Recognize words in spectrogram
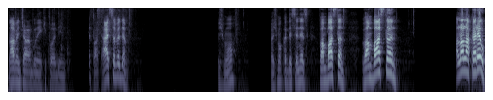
nu avem cea mai bună echipă din de toate. Hai să vedem. Deci mă. Deci mă că desenez. Van Basten. Van Basten. Ala la careu.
